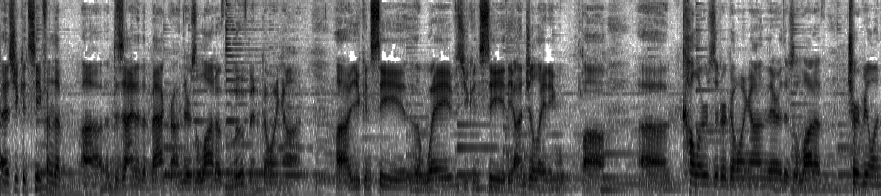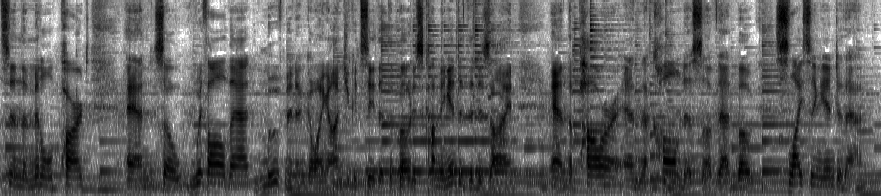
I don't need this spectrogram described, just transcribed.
As you can see from the uh, design of the background, there's a lot of movement going on. Uh, you can see the waves, you can see the undulating uh, uh, colors that are going on there. There's a lot of turbulence in the middle part. And so with all that movement and going on, you can see that the boat is coming into the design and the power and the calmness of that boat slicing into that.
